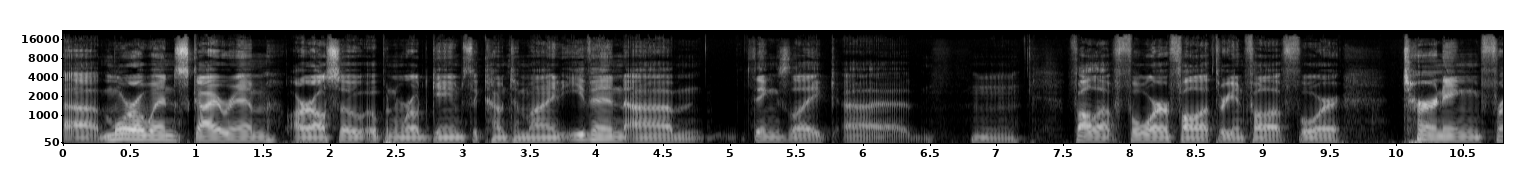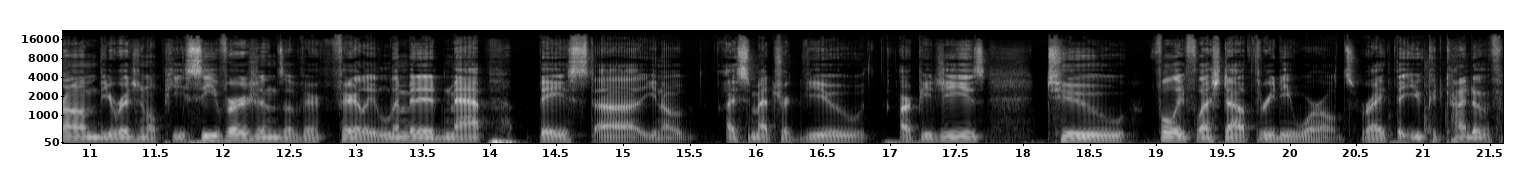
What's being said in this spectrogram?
Uh, Morrowind, Skyrim are also open world games that come to mind. Even um, things like uh, hmm, Fallout 4, Fallout 3, and Fallout 4 turning from the original PC versions of fairly limited map based, uh, you know, isometric view RPGs to fully fleshed out 3D worlds, right? That you could kind of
